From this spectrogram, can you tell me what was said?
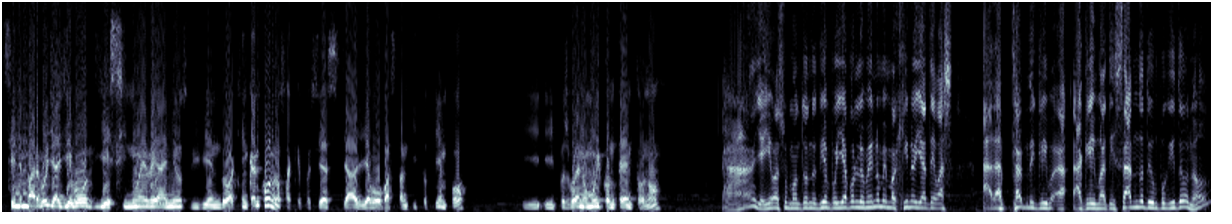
Sin embargo, ya llevo 19 años viviendo aquí en Cancún, o sea que pues ya, ya llevo bastantito tiempo. Y, y pues bueno, muy contento, ¿no? Ah, ya llevas un montón de tiempo, ya por lo menos me imagino ya te vas adaptando y aclimatizándote un poquito, ¿no?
